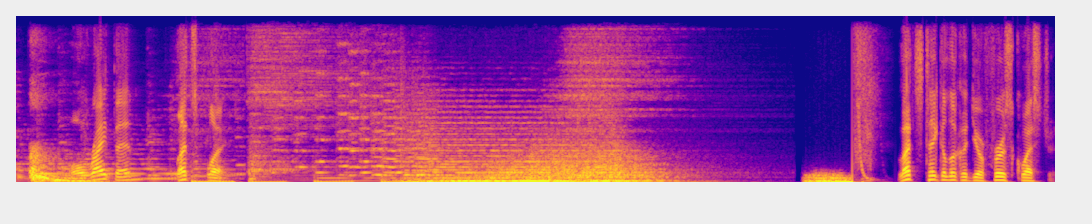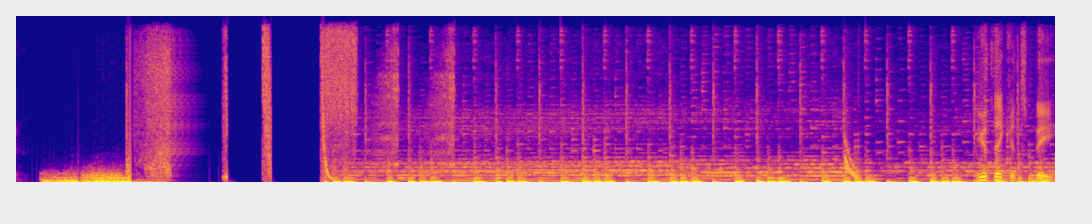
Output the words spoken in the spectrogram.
All right then, let's play. Let's take a look at your first question. You think it's B.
